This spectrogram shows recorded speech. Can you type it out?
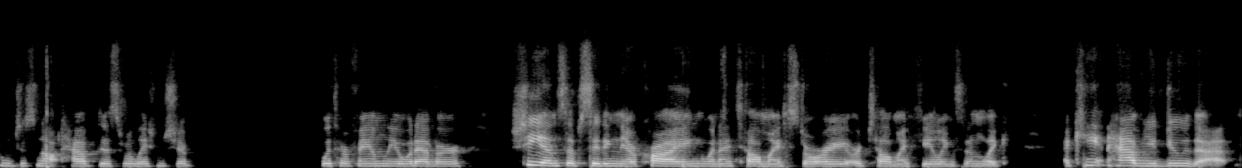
who does not have this relationship with her family or whatever she ends up sitting there crying when i tell my story or tell my feelings and i'm like I can't have you do that.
